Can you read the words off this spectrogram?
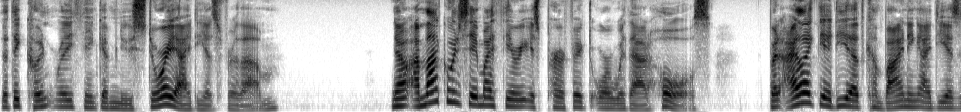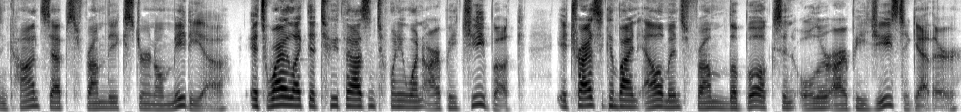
that they couldn't really think of new story ideas for them. Now, I'm not going to say my theory is perfect or without holes, but I like the idea of combining ideas and concepts from the external media. It's why I like the 2021 RPG book. It tries to combine elements from the books and older RPGs together.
